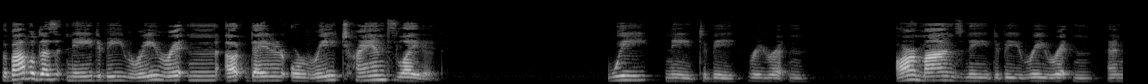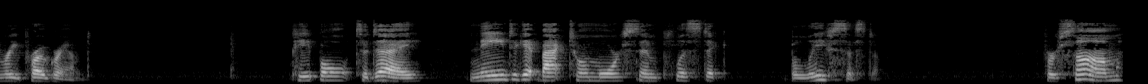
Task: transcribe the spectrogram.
The Bible doesn't need to be rewritten, updated, or retranslated. We need to be rewritten. Our minds need to be rewritten and reprogrammed. People today need to get back to a more simplistic belief system. For some,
